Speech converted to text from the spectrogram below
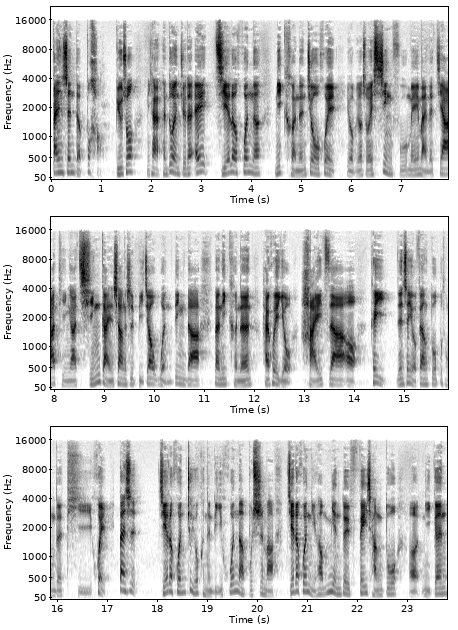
单身的不好。比如说，你看很多人觉得，哎，结了婚呢，你可能就会有，比如所谓幸福美满的家庭啊，情感上是比较稳定的啊，那你可能还会有孩子啊，哦，可以人生有非常多不同的体会。但是结了婚就有可能离婚呢，不是吗？结了婚你要面对非常多，呃，你跟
